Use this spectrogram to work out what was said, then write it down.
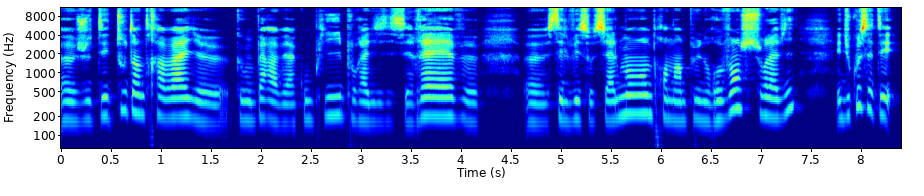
euh, jeter tout un travail euh, que mon père avait accompli pour réaliser ses rêves, euh, s'élever socialement, prendre un peu une revanche sur la vie, et du coup c'était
